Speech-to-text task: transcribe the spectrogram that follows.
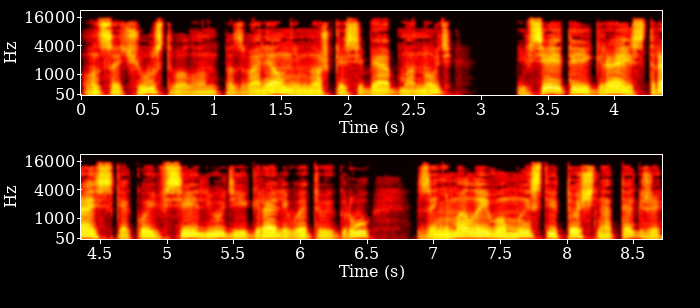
он сочувствовал, он позволял немножко себя обмануть, и вся эта игра и страсть, с какой все люди играли в эту игру, занимала его мысли точно так же,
